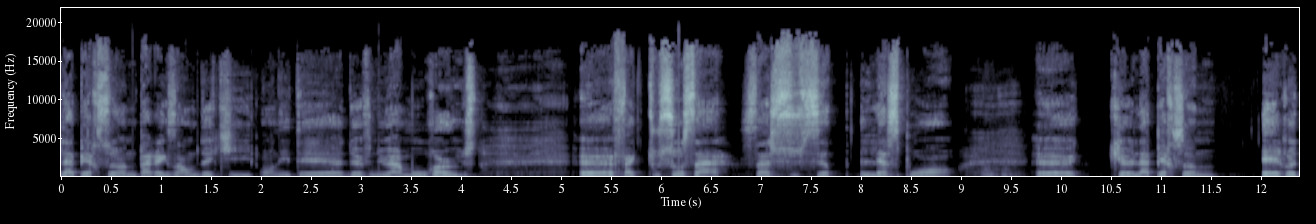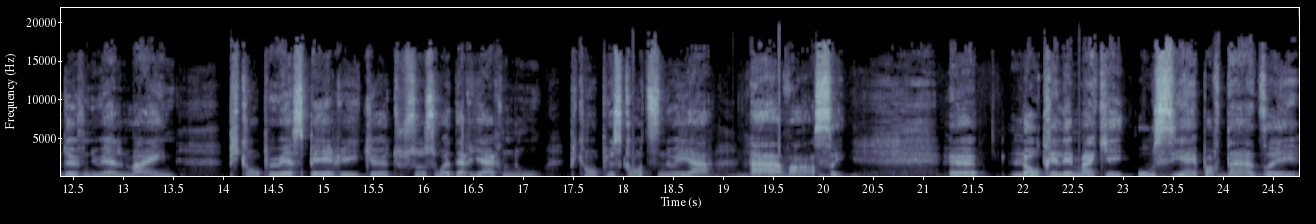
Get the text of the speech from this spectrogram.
la personne, par exemple, de qui on était devenu amoureuse. Euh, fait que tout ça, ça, ça suscite l'espoir mm-hmm. euh, que la personne est redevenue elle-même, puis qu'on peut espérer que tout ça soit derrière nous, puis qu'on puisse continuer à, avancer. Euh, l'autre élément qui est aussi important à dire,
